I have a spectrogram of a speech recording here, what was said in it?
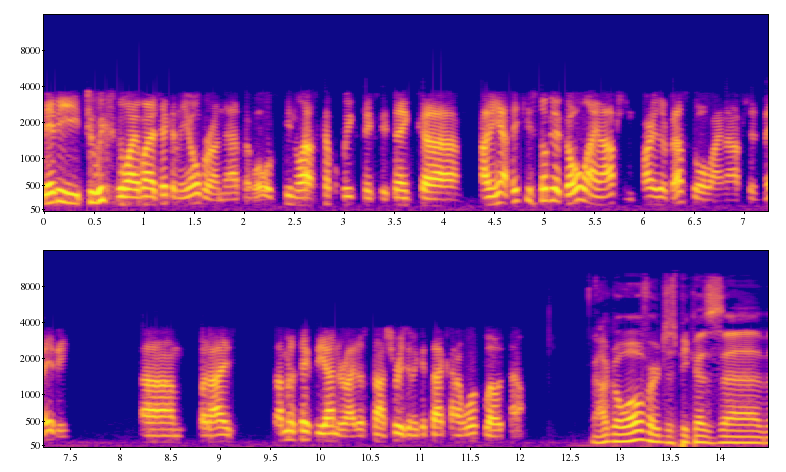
maybe two weeks ago I might have taken the over on that, but what we've seen the last couple of weeks makes me think. Uh, I mean, I think he'll still be a goal line option, probably their best goal line option, maybe. Um, but I, I'm going to take the under. I'm just not sure he's going to get that kind of workload now. I'll go over just because uh,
